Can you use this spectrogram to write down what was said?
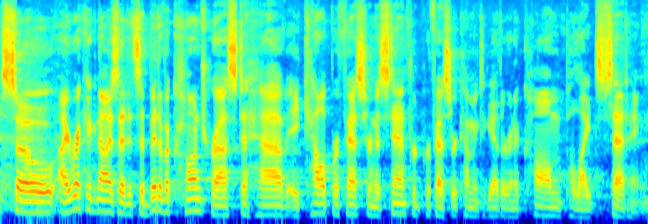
So I recognize that it's a bit of a contrast to have a Cal professor and a Stanford professor coming together in a calm, polite setting.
